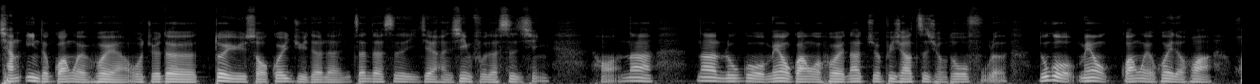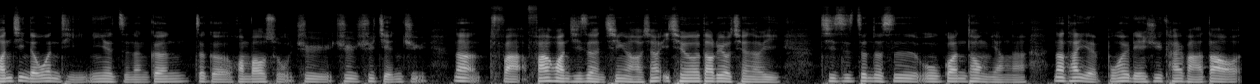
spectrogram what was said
强硬的管委会啊，我觉得对于守规矩的人，真的是一件很幸福的事情。好，那那如果没有管委会，那就必须要自求多福了。如果没有管委会的话，环境的问题你也只能跟这个环保署去去去检举。那罚罚款其实很轻啊，好像一千二到六千而已，其实真的是无关痛痒啊。那他也不会连续开罚到，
